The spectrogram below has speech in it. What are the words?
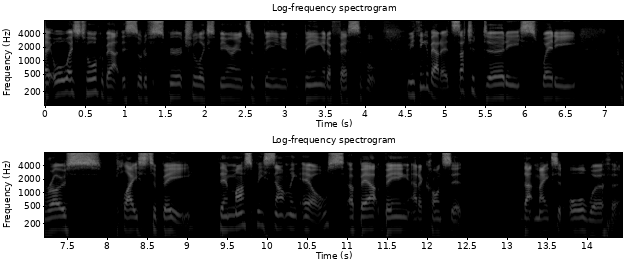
They always talk about this sort of spiritual experience of being at, being at a festival. I mean, think about it, it's such a dirty, sweaty, gross place to be there must be something else about being at a concert that makes it all worth it,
